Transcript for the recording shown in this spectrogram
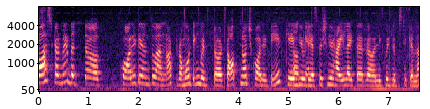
ಕಾಸ್ಟ್ ಕಡಿಮೆ ಬಟ್ ಕ್ವಾಲಿಟಿ ಅಂತೂ I am not promoting but top notch quality K beauty especially highlighter liquid lipstick ಎಲ್ಲ.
